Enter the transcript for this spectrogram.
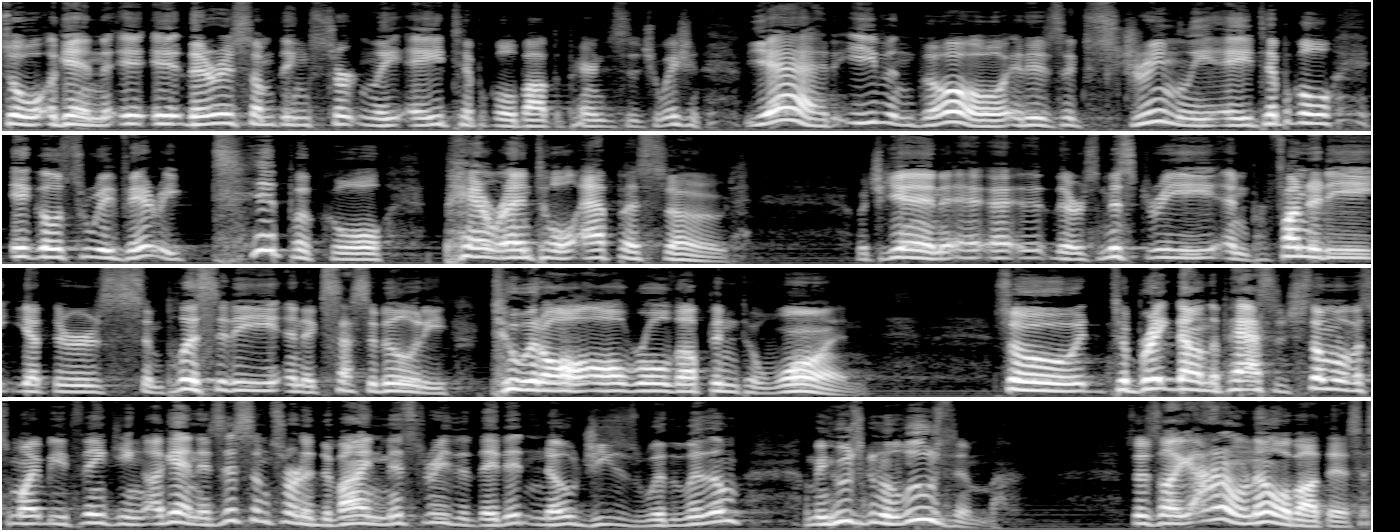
So, again, it, it, there is something certainly atypical about the parenting situation. Yet, even though it is extremely atypical, it goes through a very typical parental episode. Which, again, uh, there's mystery and profundity, yet there's simplicity and accessibility. To it all, all rolled up into one. So, to break down the passage, some of us might be thinking, again, is this some sort of divine mystery that they didn't know Jesus was with them? I mean, who's going to lose him? So it's like, I don't know about this.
